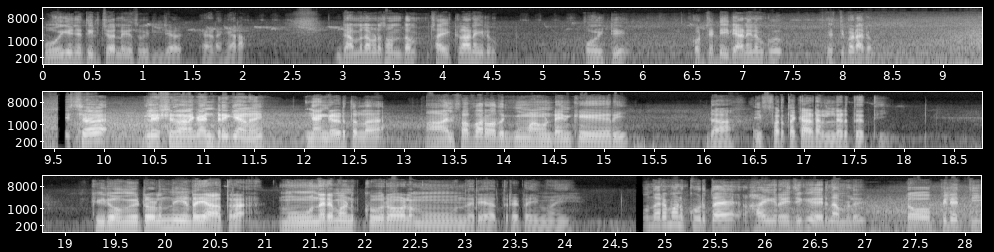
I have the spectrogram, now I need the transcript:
പോയി കഴിഞ്ഞാൽ തിരിച്ചു വരേണ്ട കേസ് വലിയ ഇടങ്ങേറാം. ഇതാകുമ്പോൾ നമ്മുടെ സ്വന്തം സൈക്കിളാണെങ്കിലും പോയിട്ട് കുറച്ച് ഡിലേ ആണെങ്കിലും നമുക്ക് എത്തിപ്പെടാലോ. ലക്ഷ്യസ്ഥാനം കണ്ടിരിക്കുകയാണ്. ഞങ്ങളുടെ അടുത്തുള്ള ആൽഫ പർവതം മൗണ്ടൈൻ കയറി ഇതാ ഇപ്പുറത്തെ കടലിന്റെ അടുത്ത് എത്തി. കിലോമീറ്ററോളം നീണ്ട യാത്ര. മൂന്നര മണിക്കൂറോളം മൂന്നര യാത്ര ടൈമായി മൂന്നര മണിക്കൂറത്തെ ഹൈ റേഞ്ച് കയറി നമ്മൾ ടോപ്പിലെത്തി.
